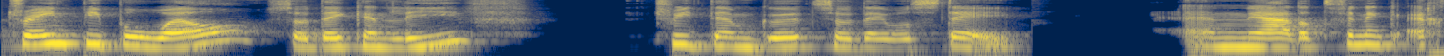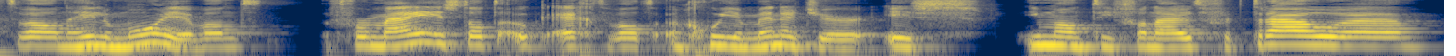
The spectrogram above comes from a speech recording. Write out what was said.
train people well so they can leave. Treat them good so they will stay. En ja, dat vind ik echt wel een hele mooie. Want voor mij is dat ook echt wat een goede manager is. Iemand die vanuit vertrouwen,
